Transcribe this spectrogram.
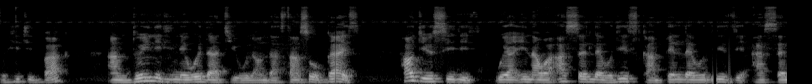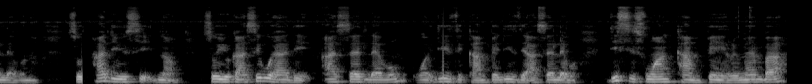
You hit it back i'm doing it in a way that you will understand. So guys how do you see this? We are in our ad set level. This is campaign level. This is the ad set level now. So how do you see it now? So you can see we are the ad set level. Well this is the campaign. This is the ad set level. This is one campaign. Remember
